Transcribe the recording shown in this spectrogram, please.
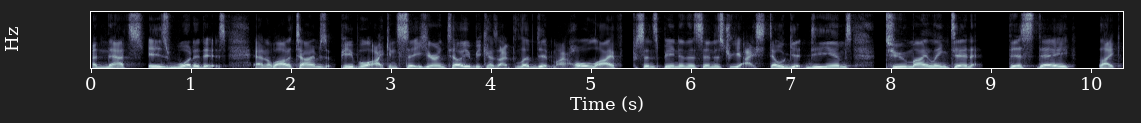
And that's is what it is. And a lot of times people, I can sit here and tell you because I've lived it my whole life since being in this industry. I still get DMs to my LinkedIn this day, like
